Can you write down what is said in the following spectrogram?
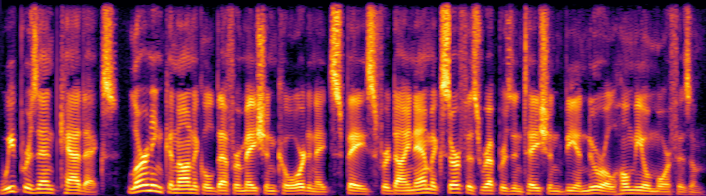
We present CaDeX, learning canonical deformation coordinate space for dynamic surface representation via neural homeomorphism.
